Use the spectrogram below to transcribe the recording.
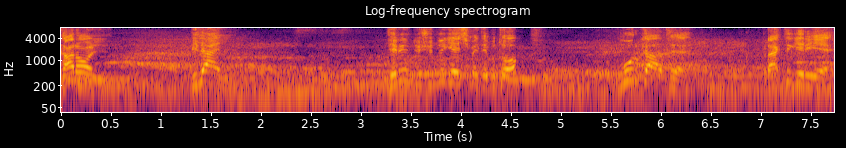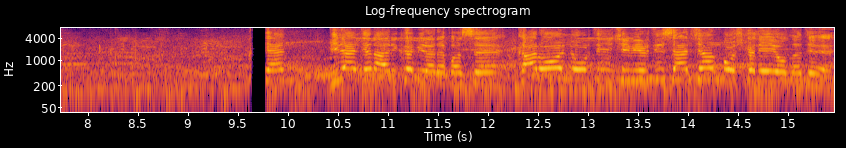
Karol Bilal Derin düşündü geçmedi bu top. Mur kaldı. Bıraktı geriye. Bilal'den harika bir ara pası. Karol ortaya çevirdi. Sercan boş kaleye yolladı.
